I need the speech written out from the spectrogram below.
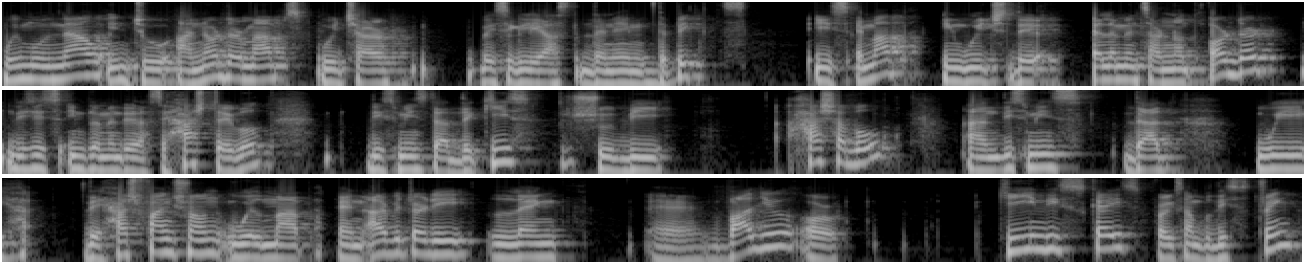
We move now into unordered maps, which are basically as the name depicts, is a map in which the elements are not ordered. This is implemented as a hash table. This means that the keys should be hashable, and this means that we the hash function will map an arbitrary length uh, value or key in this case, for example, this string,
